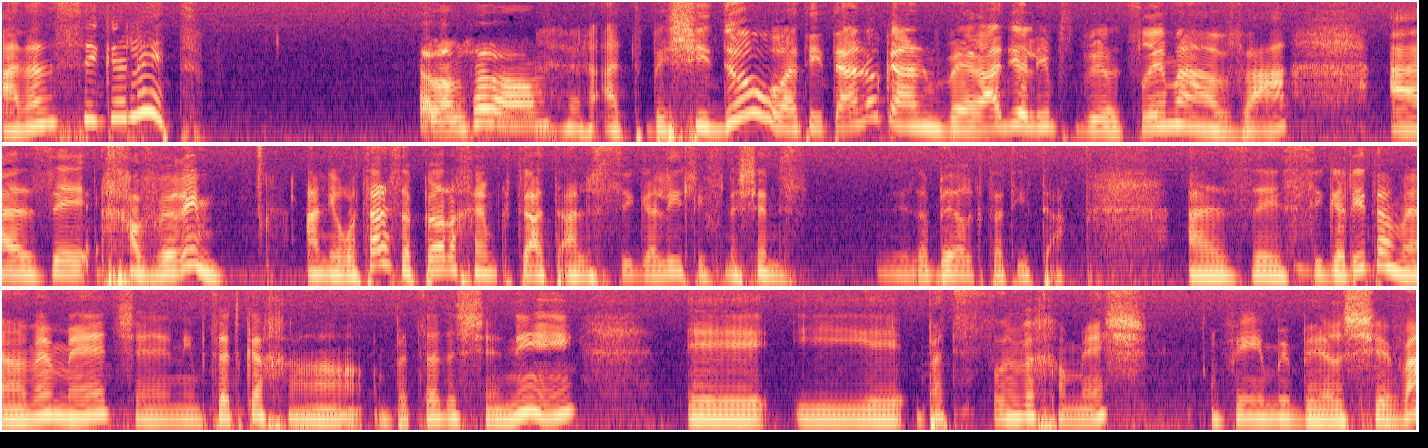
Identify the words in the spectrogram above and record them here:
אהלן סיגלית. שלום, שלום. את בשידור, את איתנו כאן ברדיו ליפס ביוצרים אהבה. אז אה, חברים, אני רוצה לספר לכם קצת על סיגלית לפני נדבר קצת איתה. אז אה, סיגלית המהממת, שנמצאת ככה בצד השני, אה, היא בת 25, והיא מבאר שבע.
